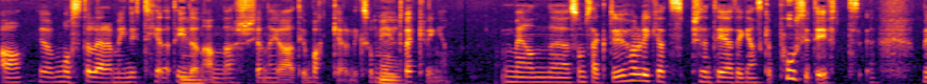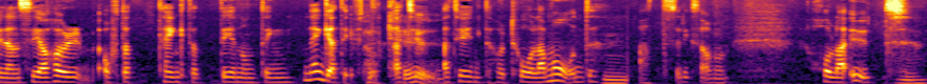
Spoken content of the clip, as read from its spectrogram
ja, jag måste lära mig nytt hela tiden Mm. annars känner jag att jag backar liksom, i Mm. utvecklingen. Men som sagt, du har lyckats presentera det ganska positivt. Medan jag har ofta tänkt att det är någonting negativt. Att, jag, att jag inte har tålamod Mm. att liksom hålla ut. Mm.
